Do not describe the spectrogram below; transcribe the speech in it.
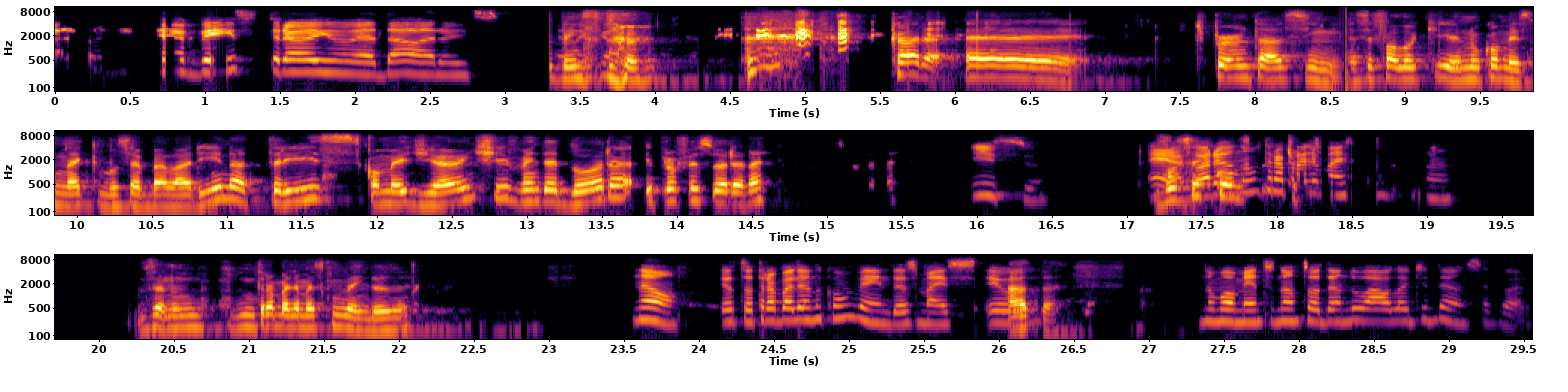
é bem estranho, é da hora isso. É Bem legal. estranho. Cara, é. Perguntar assim, você falou que no começo, né, que você é bailarina, atriz, comediante, vendedora e professora, né? Isso. É, Você, agora eu não trabalho mais com. Ah. você não, não trabalha mais com vendas, né? Não, eu tô trabalhando com vendas, mas Ah, eu tá. no momento não tô dando aula de dança agora.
